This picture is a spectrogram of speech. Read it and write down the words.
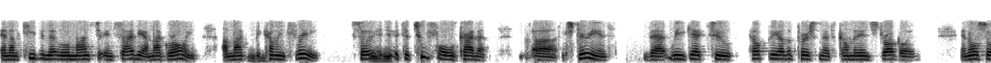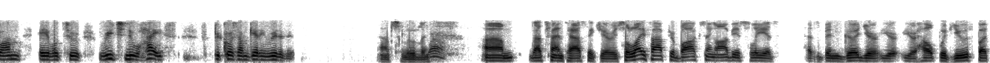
and I'm keeping that little monster inside me I'm not growing I'm not mm-hmm. becoming free. So mm-hmm. it's, it's a twofold kind of uh, experience that we get to help the other person that's coming in struggling, and also I'm able to reach new heights because I'm getting rid of it. Absolutely. Wow. Um, that's fantastic, Gerry. So life after boxing obviously is, has been good. Your your your help with youth, but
